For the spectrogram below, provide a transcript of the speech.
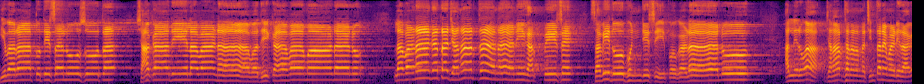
ಇವರ ತುತಿಸಲು ಸೂತ ಶಾಖಾದಿ ಲವಣವಧಿಕವ ಮಾಡನು ಲವಣಗತ ಜನಾರ್ದನನಿಗರ್ಪಿಸೆ ಸವಿದು ಭುಂಜಿಸಿ ಪೊಗಳಲು. ಅಲ್ಲಿರುವ ಜನಾರ್ದನನನ್ನು ಚಿಂತನೆ ಮಾಡಿದಾಗ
